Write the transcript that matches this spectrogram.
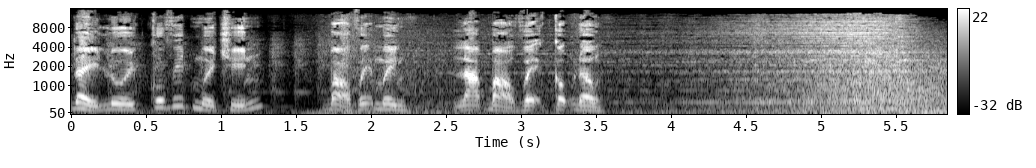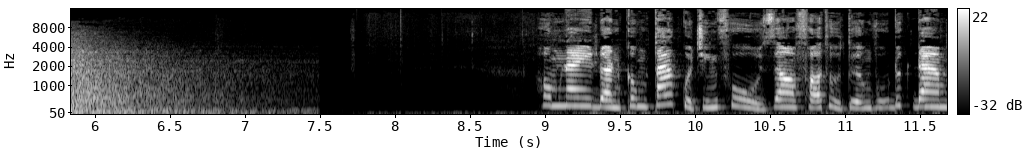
Đẩy lùi COVID-19, bảo vệ mình là bảo vệ cộng đồng. Hôm nay, đoàn công tác của chính phủ do Phó Thủ tướng Vũ Đức Đam,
